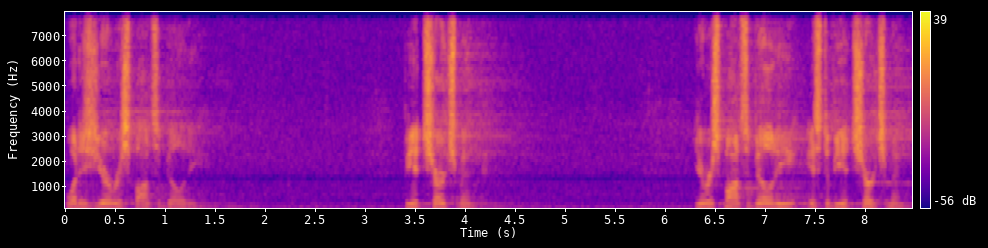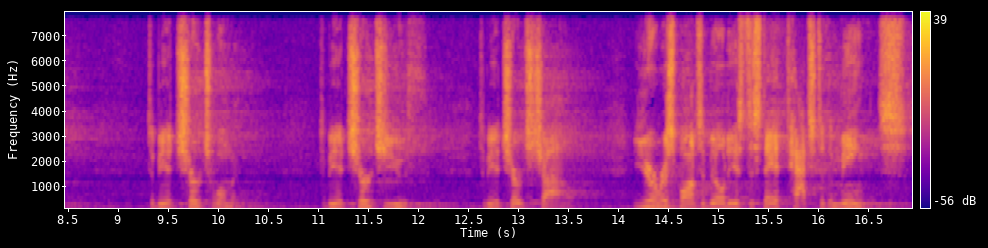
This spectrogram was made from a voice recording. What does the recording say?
What is your responsibility? Be a churchman. Your responsibility is to be a churchman, to be a churchwoman, to be a church youth, to be a church child. Your responsibility is to stay attached to the means.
